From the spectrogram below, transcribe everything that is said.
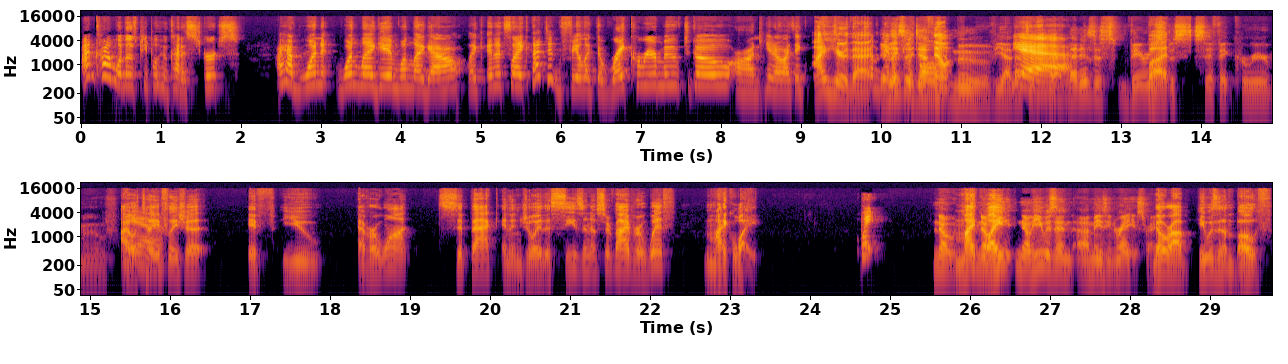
I'm kind of one of those people who kind of skirts. I have one one leg in, one leg out, like, and it's like that didn't feel like the right career move to go on. You know, I think I hear that. Some It other is a definite now, move. Yeah, that's Yeah. A, that, that is a s- very But- specific career move. I will tell you, Felicia, if you ever want, sit back and enjoy the season of Survivor with Mike White. wait, No, Mike no, White- He, no, he was in Amazing Race, right? No, Rob, he was in them both.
